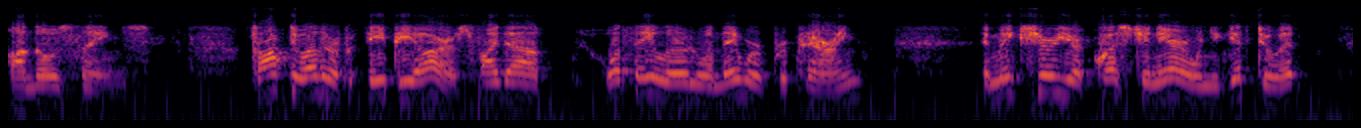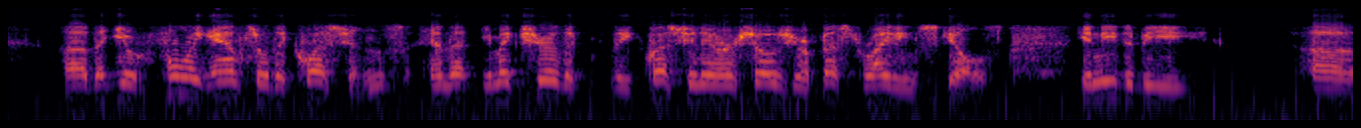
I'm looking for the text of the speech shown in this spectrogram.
on those things. Talk to other APRs. Find out what they learned when they were preparing. And make sure your questionnaire, when you get to it, uh, that you fully answer the questions and that you make sure that the questionnaire shows your best writing skills. You need to be uh,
